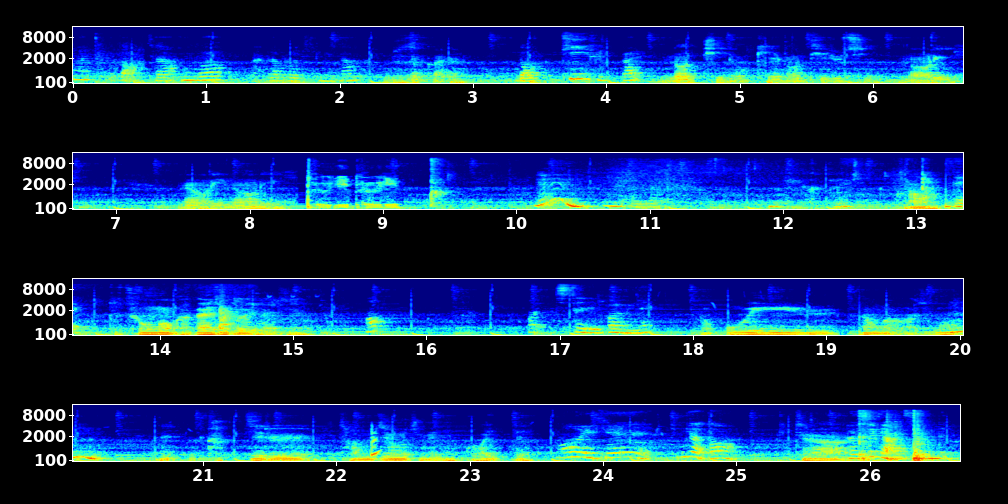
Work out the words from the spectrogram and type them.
아, 예쁘다. 자, 한번 발라보겠습니다. 무슨 색깔이야? 너티 색깔? 너티, 오케이, 너티 좋지. 너리, 너리, 너리. 음, 한번 발라보자. 이렇게 가까이? 어? 네. 더 좋은 건 가까이서 보여줘야지. 아, 진짜 립밤이네? 저 오일 그런 거 가지고 음. 네, 그 각질을 잠재워주는 효과가 있대. 아, 이게 신기하다. 제가 별색이 안 쓰는데?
